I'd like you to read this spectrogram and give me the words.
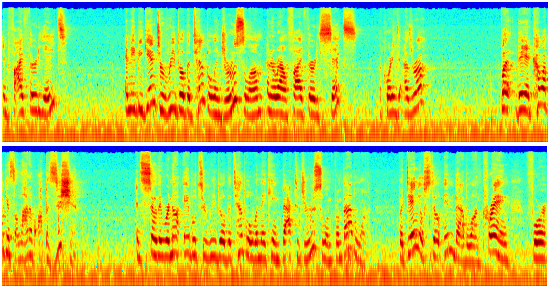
in 538 and they began to rebuild the temple in Jerusalem in around 536, according to Ezra. But they had come up against a lot of opposition. And so they were not able to rebuild the temple when they came back to Jerusalem from Babylon. But Daniel's still in Babylon praying for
